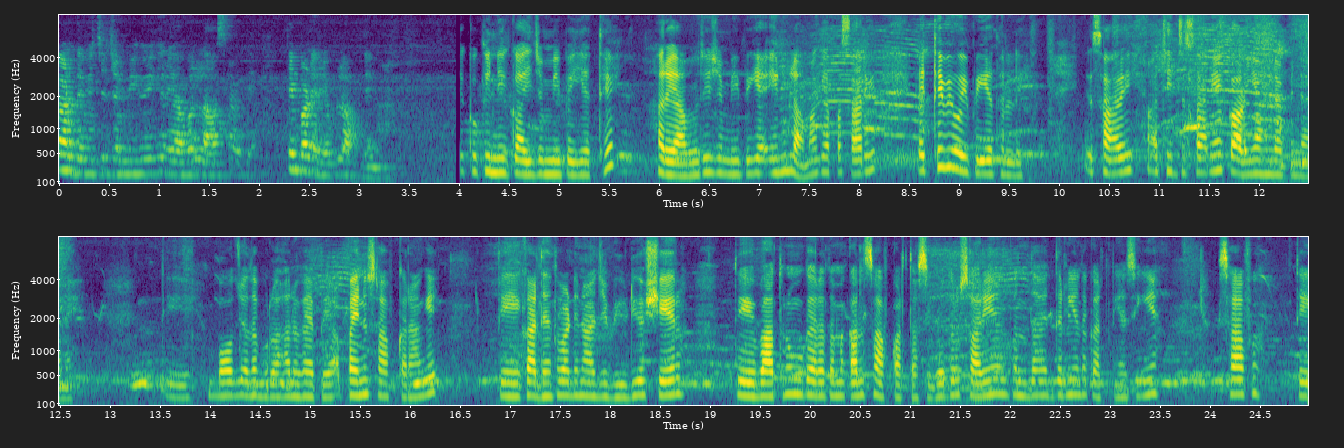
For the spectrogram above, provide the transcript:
ਘਰ ਦੇ ਵਿੱਚ ਜੰਮੀ ਹੋਈ ਹਰਿਆਵਲ ਲਾ ਸਕਦੇ ਆ ਤੇ ਬਣੇ ਰਹੋ ਬਲੌਗ ਦੇ ਨਾਲ। ਦੇਖੋ ਕਿੰਨੀ ਕਾਈ ਜੰਮੀ ਪਈ ਹੈ ਇੱਥੇ। ਹਰਿਆਵਲ ਦੀ ਜੰਮੀ ਪਈ ਹੈ ਇਹਨੂੰ ਲਾਵਾਂਗੇ ਆਪਾਂ ਸਾਰੇ। ਇੱਥੇ ਵੀ ਹੋਈ ਪਈ ਹੈ ਥੱਲੇ। ਇਹ ਸਾਰੇ ਆ ਚੀਜ਼ਾਂ ਸਾਰੀਆਂ ਕਾਲੀਆਂ ਹੁੰਦੀਆਂ ਪਈਆਂ ਨੇ। ਤੇ ਬਹੁਤ ਜ਼ਿਆਦਾ ਬੁਰਾ ਹਾਲ ਹੋਇਆ ਪਿਆ। ਆਪਾਂ ਇਹਨੂੰ ਸਾਫ਼ ਕਰਾਂਗੇ ਤੇ ਕਰਦੇ ਹਾਂ ਤੁਹਾਡੇ ਨਾਲ ਜੇ ਵੀਡੀਓ ਸ਼ੇਅਰ ਤੇ ਬਾਥਰੂਮ ਵਗੈਰਾ ਤਾਂ ਮੈਂ ਕੱਲ ਸਾਫ਼ ਕਰਤਾ ਸੀਗਾ। ਉਧਰ ਸਾਰੀਆਂ ਗੰਦਾ ਇੱਧਰਲੀਆਂ ਤਾਂ ਕਰਤੀਆਂ ਸੀਗੀਆਂ ਸਾਫ਼ ਤੇ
